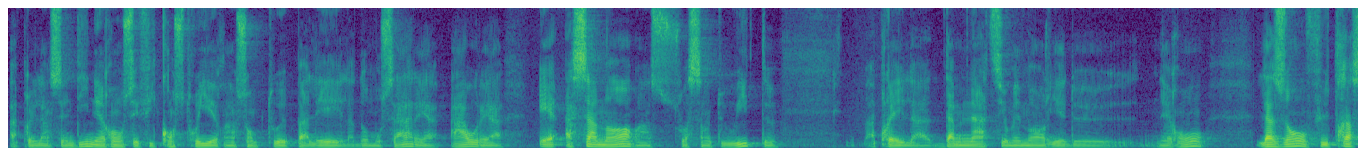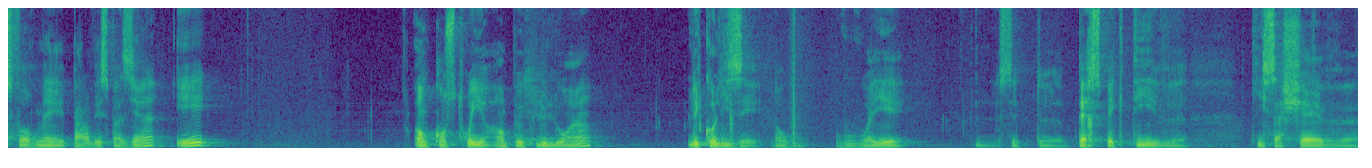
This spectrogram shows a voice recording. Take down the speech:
après l'incendie, Néron se fit construire un somptueux palais, la Domus Aurea, et à sa mort, en 68, après la damnatio memoriae de Néron, la zone fut transformée par Vespasien et on construit un peu plus loin les Colisées. Donc, vous voyez cette perspective qui s'achève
